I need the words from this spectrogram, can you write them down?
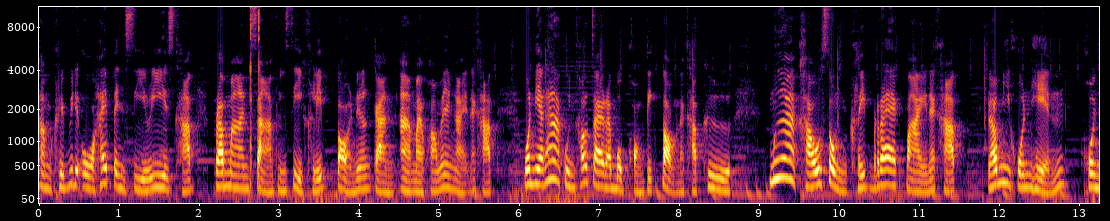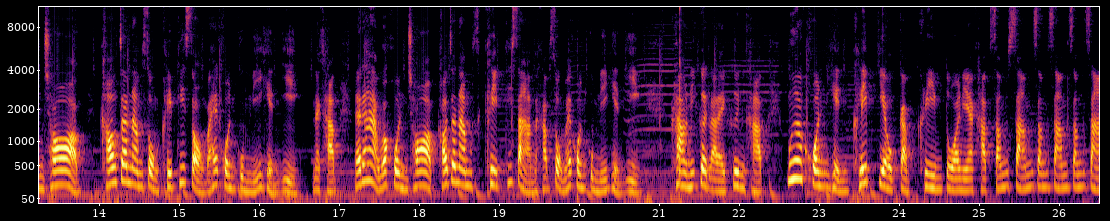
ทำคลิปวิดีโอให้เป็นซีรีส์ครับ ประมาณ 3-4 คลิปต่อเนื่องกัน อ่าหมายความว่ายังไงนะครับ วันนี้ถ้าคุณเข้าใจระบบของ TikTok นะครับ คือเมื่อเขาส่งคลิปแรกไปนะครับ แล้วมีคนเห็นคนชอบ เขาจะนำส่งคลิปที่ 2 ไปให้คนกลุ่มนี้เห็นอีกนะครับและถ้าหากว่าคนชอบเขาจะนำคลิปที่3นะครับส่งให้คนกลุ่มนี้เห็นอีก คราวนี้เกิดอะไรขึ้นครับ เมื่อคนเห็นคลิปเกี่ยวกับครีมตัวนี้ครับซ้ำๆซ้ำๆซ้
